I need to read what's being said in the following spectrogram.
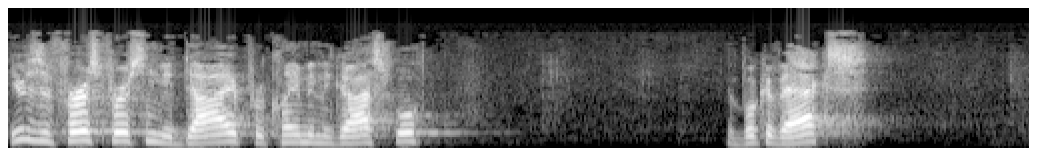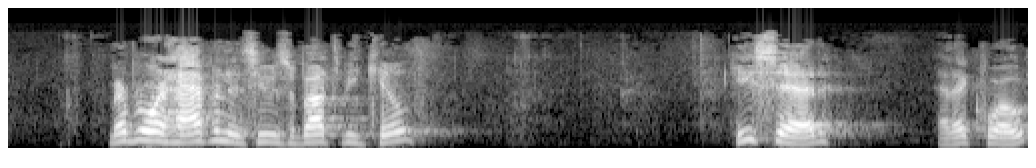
He was the first person to die proclaiming the gospel. The book of Acts. Remember what happened as he was about to be killed? He said, and I quote,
